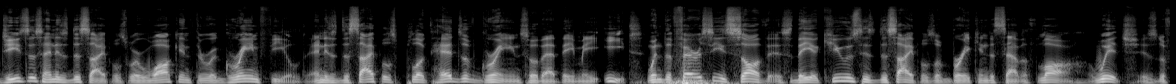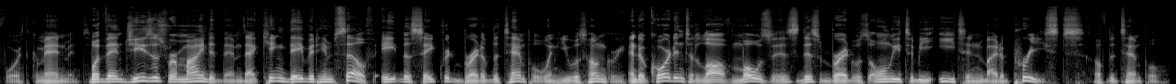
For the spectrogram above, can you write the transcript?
Jesus and his disciples were walking through a grain field, and his disciples plucked heads of grain so that they may eat. When the Pharisees saw this, they accused his disciples of breaking the Sabbath law, which is the fourth commandment. But then Jesus reminded them that King David himself ate the sacred bread of the temple when he was hungry, and according to the law of Moses, this bread was only to be eaten by the priests of the temple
